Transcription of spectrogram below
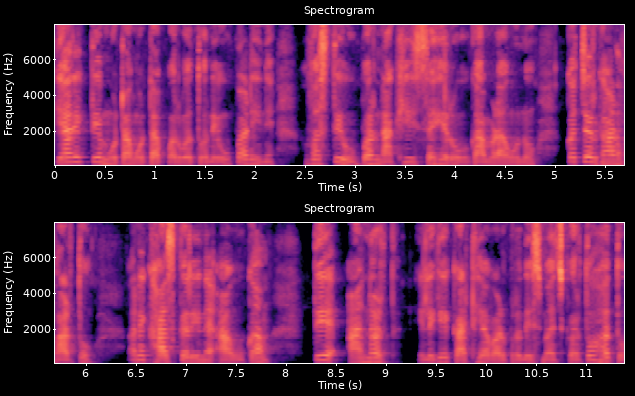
ક્યારેક તે મોટા મોટા પર્વતોને ઉપાડીને વસ્તી ઉપર નાખી શહેરો, ગામડાઓનો કચરઘાણ વાળતો અને ખાસ કરીને આવું કામ તે આનર્થ એટલે કે કાઠિયાવાડ પ્રદેશમાં જ કરતો હતો,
